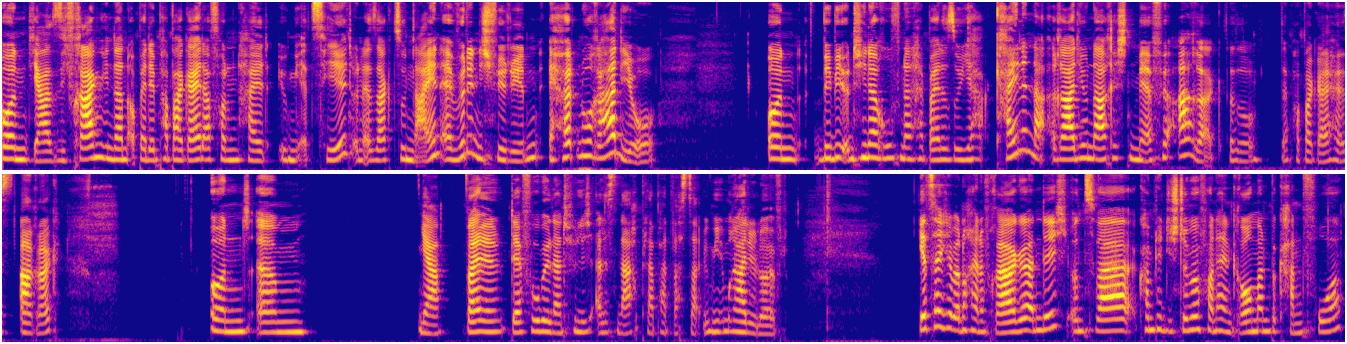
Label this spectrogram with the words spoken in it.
Und ja, sie fragen ihn dann, ob er dem Papagei davon halt irgendwie erzählt. Und er sagt so, nein, er würde nicht viel reden, er hört nur Radio. Und Bibi und Tina rufen dann halt beide so, ja, keine Na Radionachrichten mehr für Arak. Also der Papagei heißt Arak. Und ähm, ja, weil der Vogel natürlich alles nachplappert, was da irgendwie im Radio läuft. Jetzt habe ich aber noch eine Frage an dich. Und zwar kommt dir die Stimme von Herrn Graumann bekannt vor?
